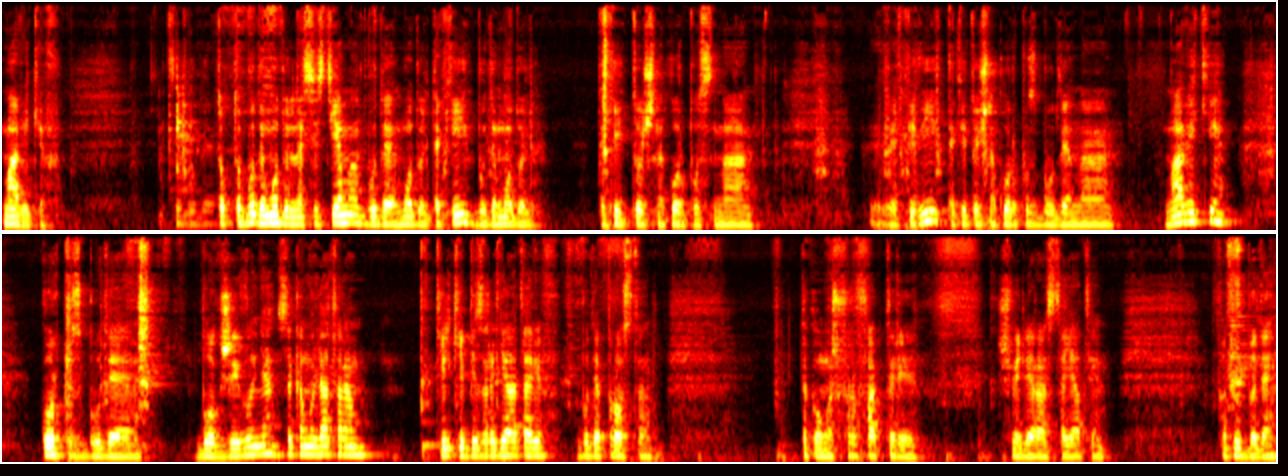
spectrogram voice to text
мавіків. Це буде Тобто буде модульна система, буде модуль такий, буде модуль такий точно корпус на FPV, такий точно корпус буде на Mavic. Корпус буде блок живлення з акумулятором, тільки без радіаторів. Буде просто в такому ж форм-факторі швеллера стояти. А тут буде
